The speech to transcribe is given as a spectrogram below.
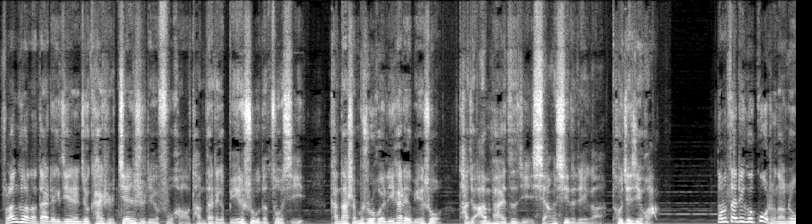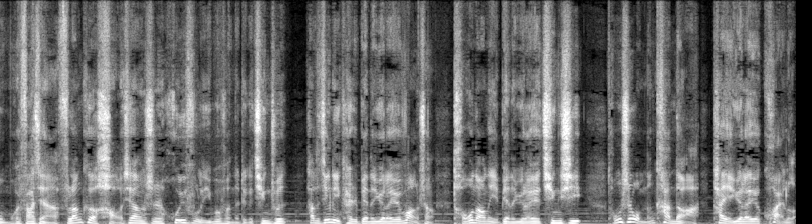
弗兰克呢带这个机器人就开始监视这个富豪，他们在这个别墅的作息。看他什么时候会离开这个别墅，他就安排自己详细的这个偷窃计划。那么在这个过程当中，我们会发现啊，弗兰克好像是恢复了一部分的这个青春，他的精力开始变得越来越旺盛，头脑呢也变得越来越清晰。同时，我们能看到啊，他也越来越快乐。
